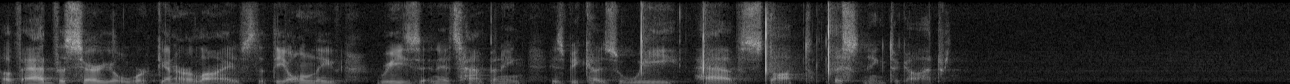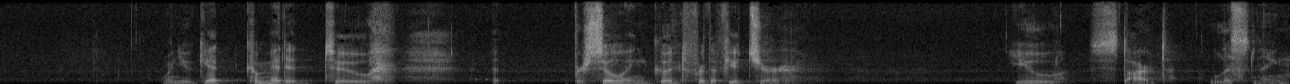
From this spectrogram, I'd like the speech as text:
of adversarial work in our lives that the only reason it's happening is because we have stopped listening to God. When you get committed to pursuing good for the future, you start listening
